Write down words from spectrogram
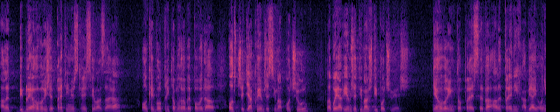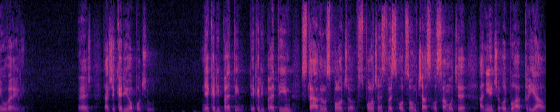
Ale Biblia hovorí, že predtým, než skriesil Lazara, on keď bol pri tom hrobe povedal, Otče, ďakujem, že si ma počul, lebo ja viem, že ty ma vždy počuješ. Nehovorím to pre seba, ale pre nich, aby aj oni uverili. Vieš? Takže kedy ho počul? Niekedy predtým. Niekedy predtým strávil spoločo- v spoločenstve s otcom čas o samote a niečo od Boha prijal.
